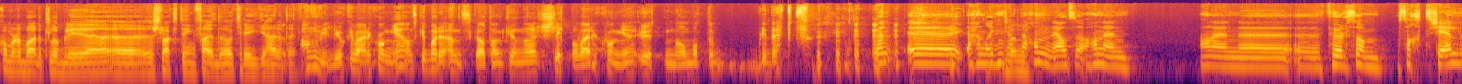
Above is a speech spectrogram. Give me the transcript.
kommer det bare til å bli uh, slakting, feide og krig heretter. Han vil jo ikke være konge. Han skulle bare ønske at han kunne slippe å være konge uten å måtte bli drept. Men uh, Henrik 6. Han er altså han er en, han er en uh, følsom, sart sjel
